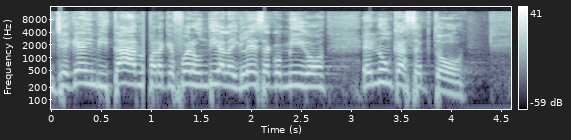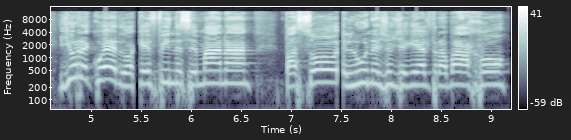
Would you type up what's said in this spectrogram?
llegué a invitarlo para que fuera un día a la iglesia conmigo, él nunca aceptó. Y yo recuerdo aquel fin de semana Pasó el lunes, yo llegué al trabajo,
